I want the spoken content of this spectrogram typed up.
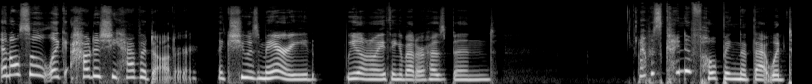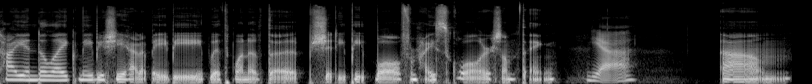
And also, like, how does she have a daughter? Like, she was married. We don't know anything about her husband. I was kind of hoping that that would tie into, like, maybe she had a baby with one of the shitty people from high school or something. Yeah. Um,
